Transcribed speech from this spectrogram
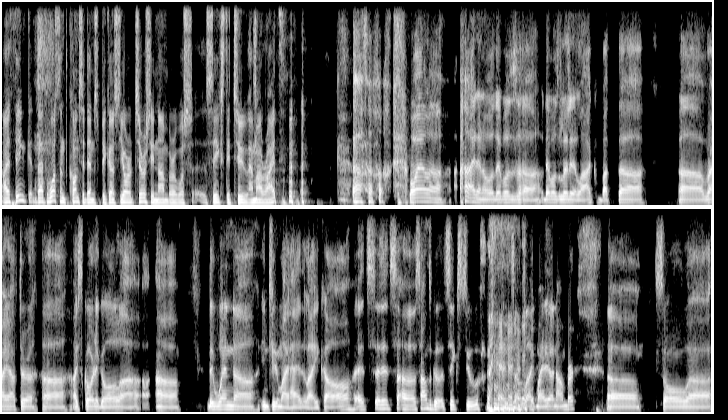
I think that wasn't coincidence because your jersey number was uh, 62. Am I right? well, uh, I don't know. There was uh, there was a little luck, but uh, uh, right after uh, I scored a goal, uh, uh, they went uh, into my head like, "Oh, it's uh, sounds good, six two. it sounds like my uh, number." Uh, so uh,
